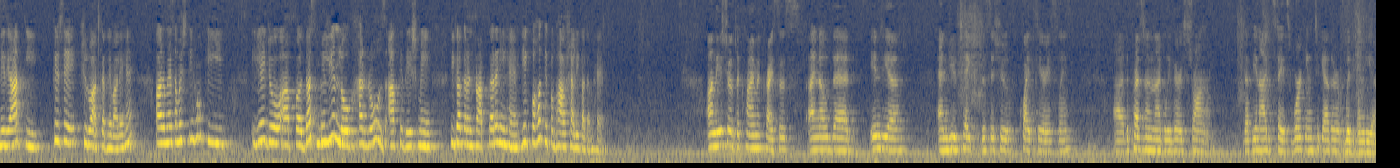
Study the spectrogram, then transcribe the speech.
निर्यात की फिर से शुरुआत करने वाले हैं। और मैं समझती हूँ कि ये जो आप 10 मिलियन लोग हर रोज आपके देश में टीकाकरण प्राप्त कर रहे हैं ये एक बहुत ही प्रभावशाली कदम है On the issue of the climate crisis, I know that India and you take this issue quite seriously. Uh, the President and I believe very strongly that the United States working together with India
